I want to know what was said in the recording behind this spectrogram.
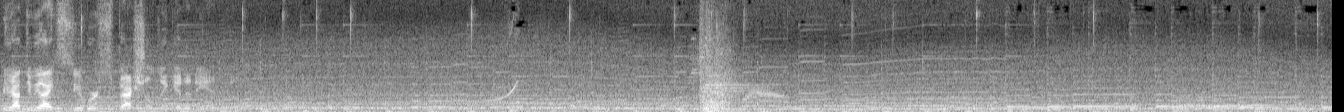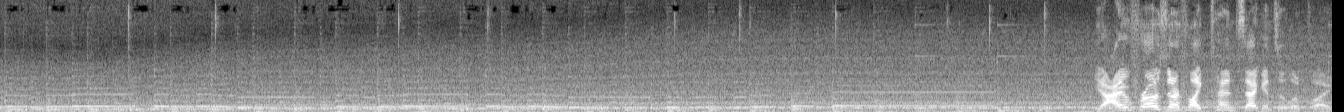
Or do you have to be like super special to get an anvil? Yeah, I froze there for like 10 seconds it looked like.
